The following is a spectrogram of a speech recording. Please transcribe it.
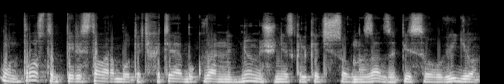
он просто перестал работать, хотя я буквально днем, еще несколько часов назад записывал видео,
